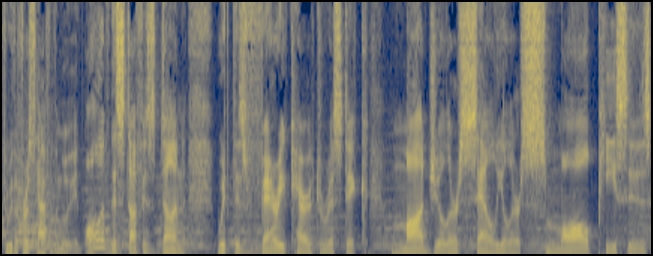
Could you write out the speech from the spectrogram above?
through the first half of the movie. All of this stuff is done with this very characteristic modular, cellular, small pieces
